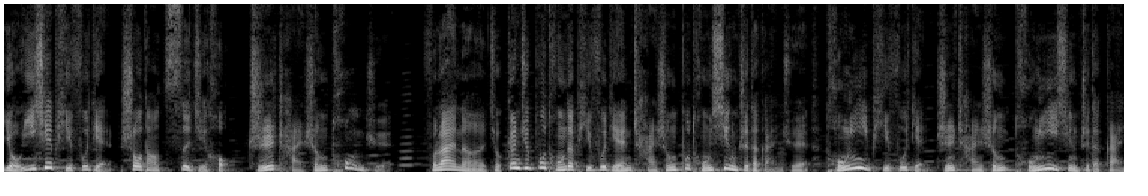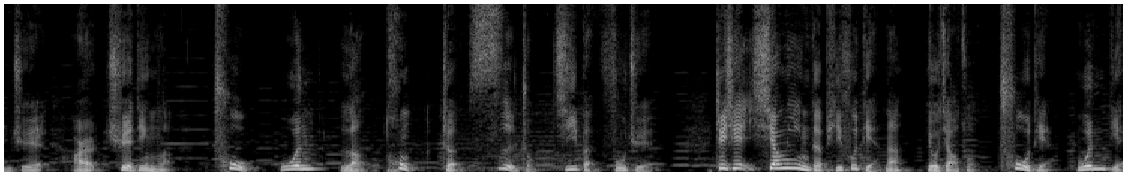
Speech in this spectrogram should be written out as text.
有一些皮肤点受到刺激后只产生痛觉，弗赖呢就根据不同的皮肤点产生不同性质的感觉，同一皮肤点只产生同一性质的感觉，而确定了触、温、冷、痛这四种基本肤觉。这些相应的皮肤点呢，又叫做触点、温点、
